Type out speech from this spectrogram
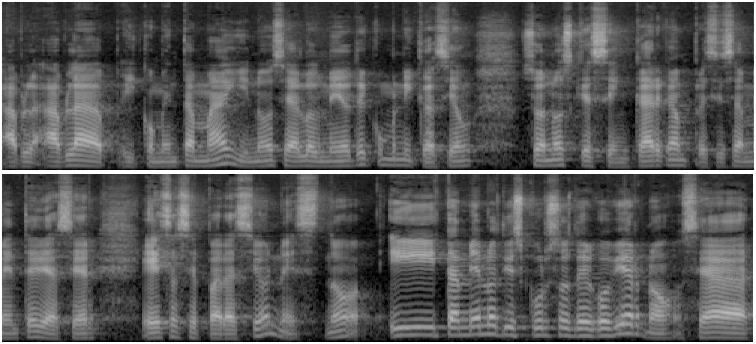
habla, habla, y comenta Maggie, ¿no? O sea, los medios de comunicación son los que se encargan precisamente de hacer esas separaciones, ¿no? Y también los discursos del gobierno, o sea,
